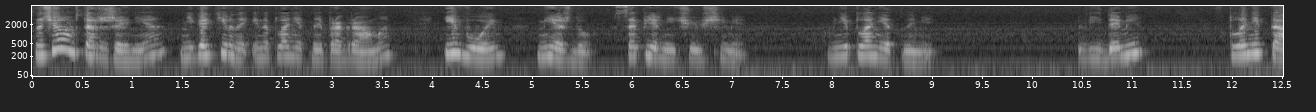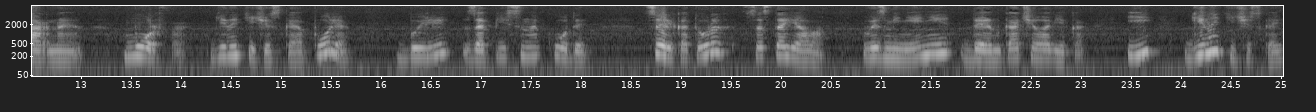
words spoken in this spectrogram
С началом вторжения негативной инопланетной программы и войн между соперничающими внепланетными видами в планетарное морфогенетическое поле были записаны коды, цель которых состояла в изменении ДНК человека и генетической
